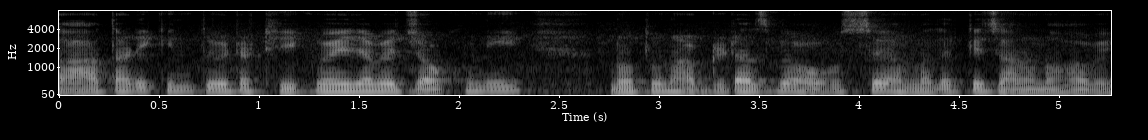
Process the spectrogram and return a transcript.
তাড়াতাড়ি কিন্তু এটা ঠিক হয়ে যাবে, যখনই নতুন আপডেট আসবে অবশ্যই আপনাদেরকে জানানো হবে।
